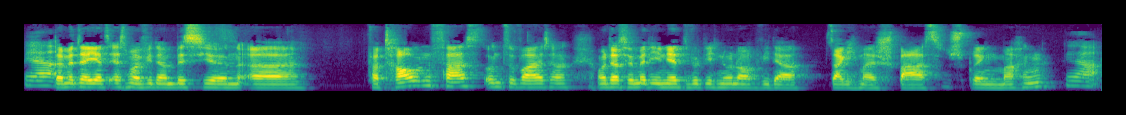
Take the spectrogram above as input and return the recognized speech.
Ja. damit er jetzt erstmal wieder ein bisschen äh, Vertrauen fasst und so weiter. Und dass wir mit ihm jetzt wirklich nur noch wieder, sage ich mal, Spaß springen machen. Ja.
